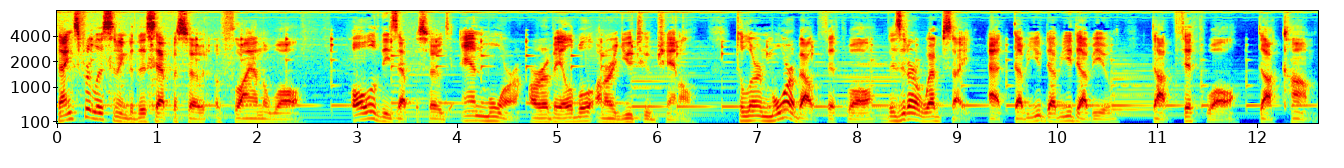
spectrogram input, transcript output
Thanks for listening to this episode of Fly on the Wall. All of these episodes and more are available on our YouTube channel. To learn more about Fifth Wall, visit our website at www.fifthwall.com.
